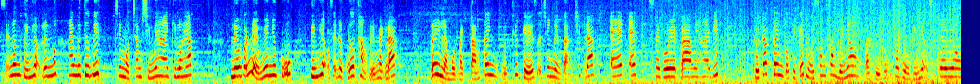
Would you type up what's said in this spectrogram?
sẽ nâng tín hiệu lên mức 24 bit trên 192 kHz. Nếu vẫn để nguyên như cũ, tín hiệu sẽ được đưa thẳng đến mạch DAC. Đây là một mạch 8 kênh được thiết kế dựa trên nền tảng chip DAC ESS Segre 32 bit với các kênh có thể kết nối song song với nhau và sử dụng cho đường tín hiệu stereo.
